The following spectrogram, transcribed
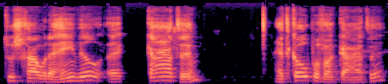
toeschouwer erheen wil. kaarten, het kopen van kaarten.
